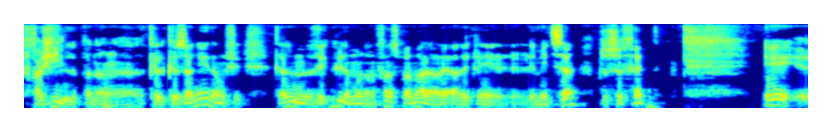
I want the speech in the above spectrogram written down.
fragile pendant quelques années. Donc, j'ai quand même vécu dans mon enfance pas mal avec les, les médecins, de ce fait. Et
